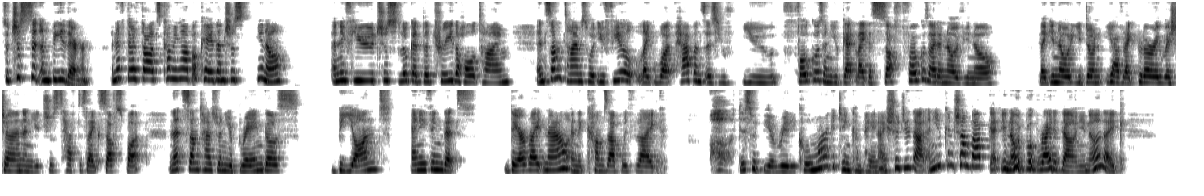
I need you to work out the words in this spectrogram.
So just sit and be there. And if there are thoughts coming up, okay, then just, you know, and if you just look at the tree the whole time, and sometimes what you feel like what happens is you you focus and you get like a soft focus. I don't know if you know, like you know you don't you have like blurry vision and you just have this like soft spot. And that's sometimes when your brain goes beyond anything that's there right now and it comes up with like oh, this would be a really cool marketing campaign. I should do that. And you can jump up, get your notebook, write it down, you know, like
